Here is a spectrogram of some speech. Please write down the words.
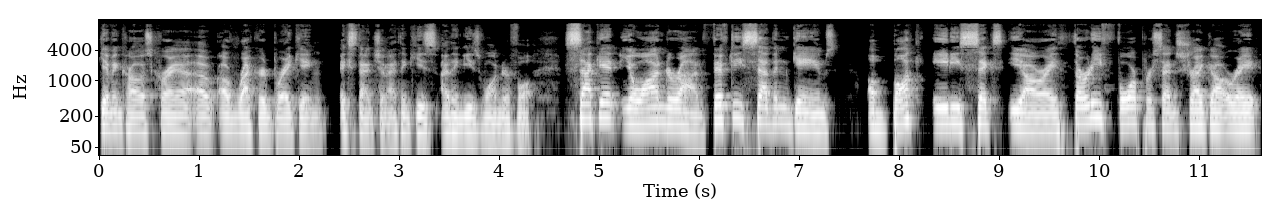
giving Carlos Correa a, a record breaking extension. I think he's I think he's wonderful. Second, Jhoan Duran, 57 games, a buck 86 ERA, 34% strikeout rate,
